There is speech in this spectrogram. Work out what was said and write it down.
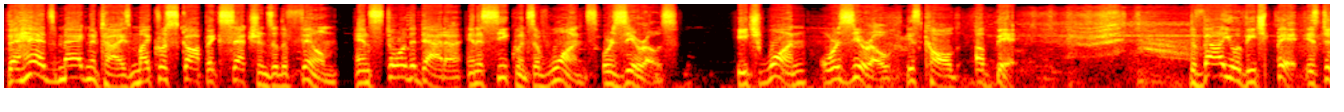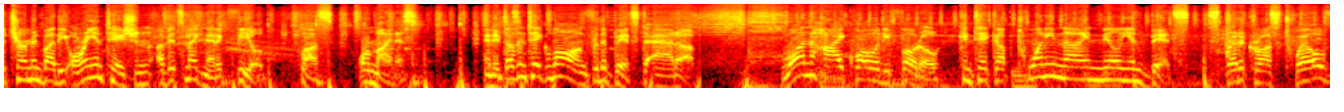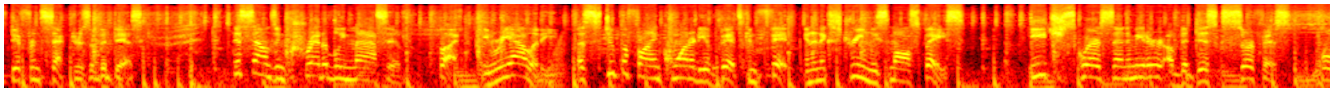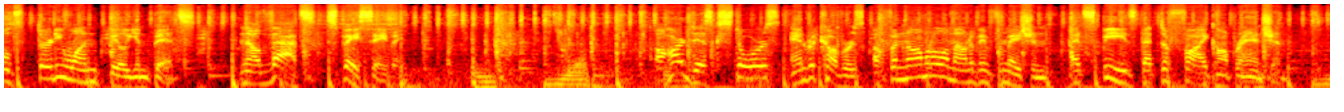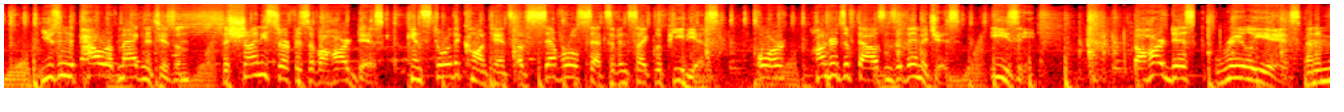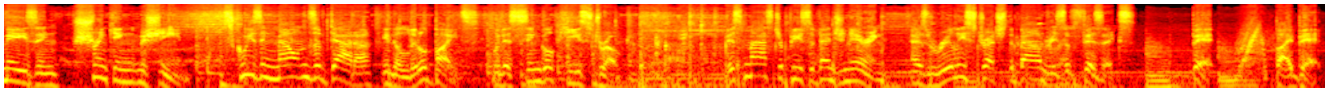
The heads magnetize microscopic sections of the film and store the data in a sequence of ones or zeros. Each one or zero is called a bit. The value of each bit is determined by the orientation of its magnetic field, plus or minus. And it doesn't take long for the bits to add up. One high-quality photo can take up 29 million bits spread across 12 different sectors of the disk. This sounds incredibly massive, but in reality, a stupefying quantity of bits can fit in an extremely small space. Each square centimeter of the disk's surface holds 31 billion bits. Now that's space saving. A hard disk stores and recovers a phenomenal amount of information at speeds that defy comprehension. Using the power of magnetism, the shiny surface of a hard disk can store the contents of several sets of encyclopedias, or hundreds of thousands of images. Easy. The hard disk really is an amazing, shrinking machine, squeezing mountains of data into little bytes with a single keystroke. This masterpiece of engineering has really stretched the boundaries of physics, bit by bit.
